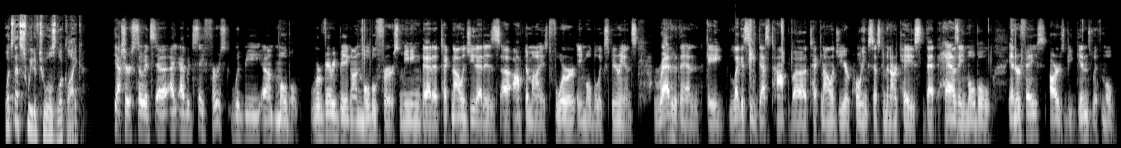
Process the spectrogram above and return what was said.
what's that suite of tools look like? Yeah, sure. So it's uh, I, I, would say first would be um, mobile we're very big on mobile first, meaning that a technology that is uh, optimized for a mobile experience rather than a legacy desktop uh, technology or quoting system in our case that has a mobile interface. Ours begins with mobile,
